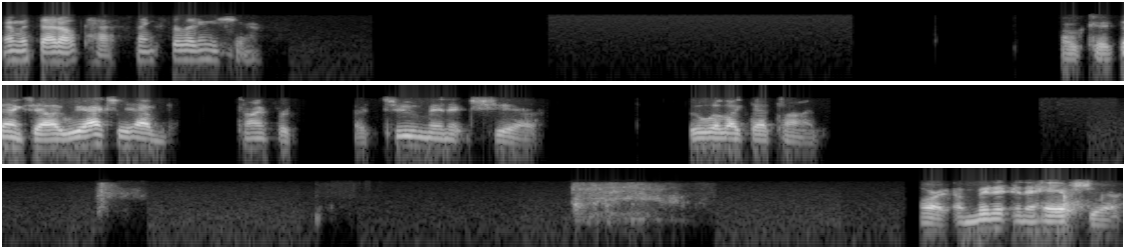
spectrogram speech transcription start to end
And with that, I'll pass. Thanks for letting me share. Okay, thanks, Allie. We actually have time for a two minute share. Who would like that time? All right, a minute and a half share.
